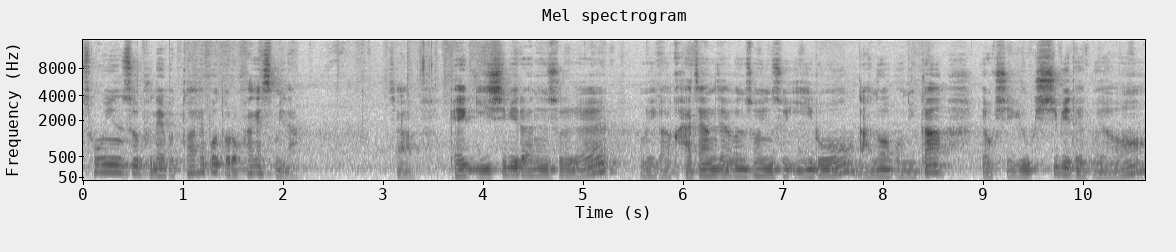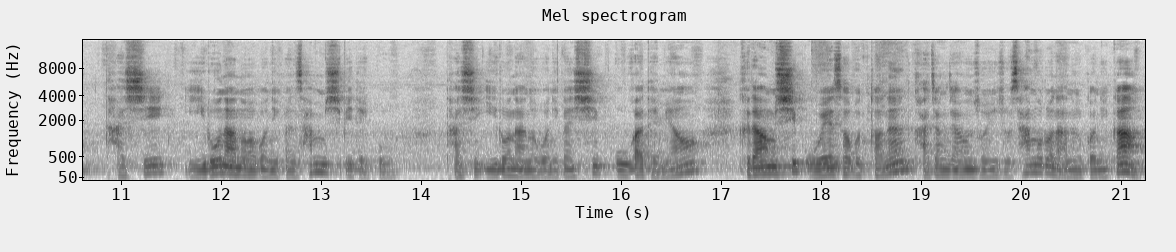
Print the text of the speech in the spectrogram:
소인수 분해부터 해보도록 하겠습니다. 자, 120이라는 수를 우리가 가장 작은 소인수 2로 나누어 보니까 역시 60이 되고요. 다시 2로 나누어 보니까 30이 되고 다시 2로 나누어 보니까 15가 되며 그 다음 15에서부터는 가장 작은 소인수 3으로 나눌 거니까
